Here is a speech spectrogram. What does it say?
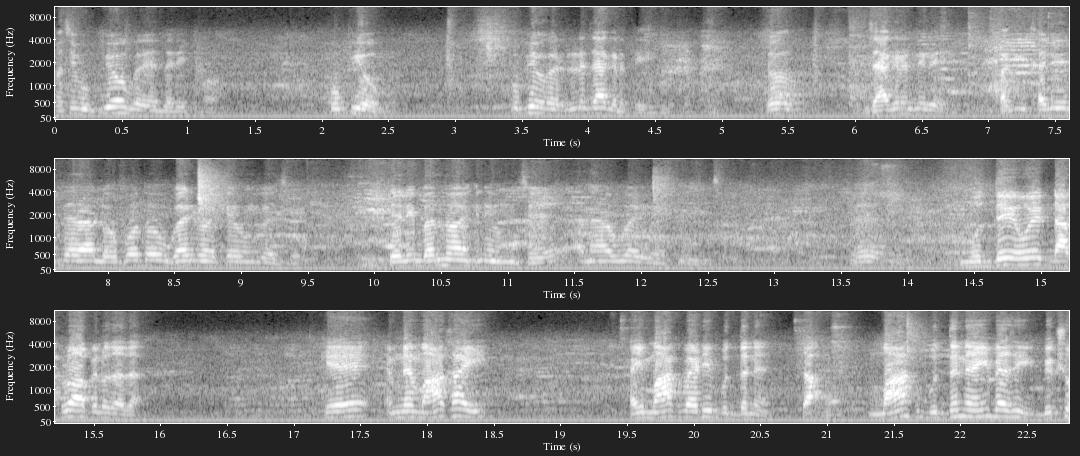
પછી ઉપયોગ રહે દરેક ઉપયોગ. ઉપયોગ એટલે જાગૃતિ. તો જાગૃતિ રહે. બાકી ખરી લોકો તો ઉઘાડી વાંખે ઊંઘે છે? પેલી બંધ વાંખની ઊંઘ છે અને આ ઉગારી વાંખની ઊંઘ છે. એ એવો એક દાખલો આપેલો દાદા કે એમને માખ આવી અહીં માખ બેઠી બુદ્ધને. માખ બુદ્ધને અહીં બેસી ભિક્ષુ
